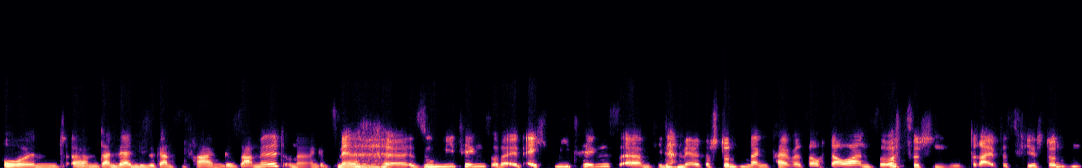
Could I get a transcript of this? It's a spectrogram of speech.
Und ähm, dann werden diese ganzen Fragen gesammelt und dann gibt es mehrere Zoom-Meetings oder in Echt-Meetings, ähm, die dann mehrere Stunden lang teilweise auch dauern, so zwischen drei bis vier Stunden,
